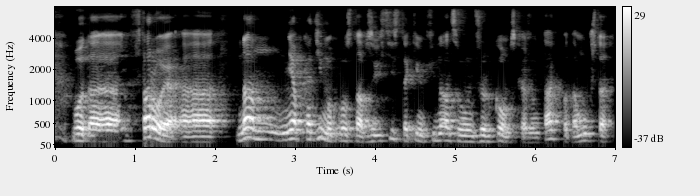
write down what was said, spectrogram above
Вот. А, второе. А, нам необходимо просто обзавестись таким финансовым жирком, скажем так, потому что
